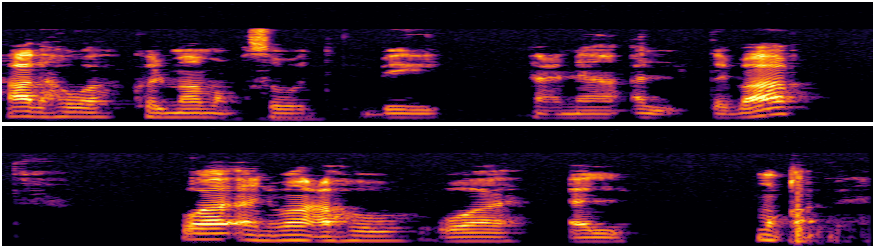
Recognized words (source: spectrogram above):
هذا هو كل ما مقصود بمعنى الطباق وأنواعه والمقابلة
